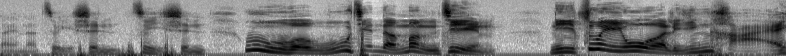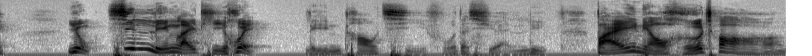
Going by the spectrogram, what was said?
在那最深最深、物我无间的梦境。你醉卧林海，用心灵来体会林涛起伏的旋律，百鸟合唱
